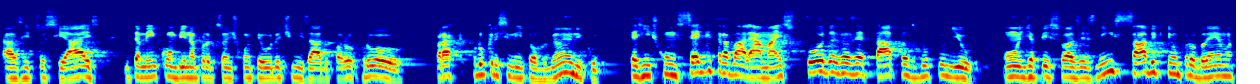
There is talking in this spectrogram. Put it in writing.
as redes sociais e também combina a produção de conteúdo otimizado para o, para o crescimento orgânico, que a gente consegue trabalhar mais todas as etapas do funil, onde a pessoa às vezes nem sabe que tem um problema,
